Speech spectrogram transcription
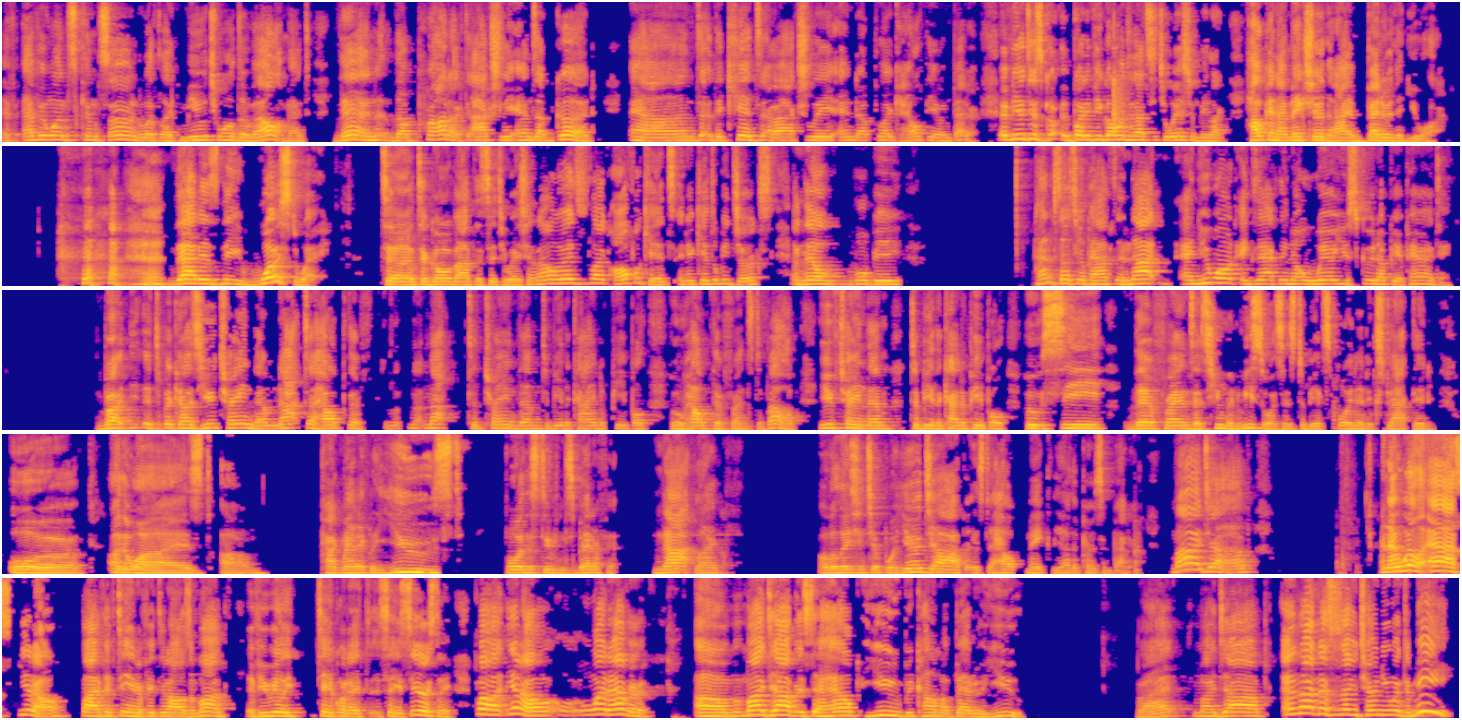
if everyone's concerned with like mutual development, then the product actually ends up good and the kids are actually end up like healthier and better. If you just go, but if you go into that situation being like, how can I make sure that I am better than you are? that is the worst way to, to go about the situation. And always like awful kids, and your kids will be jerks, and they'll will be kind of sociopaths and not and you won't exactly know where you screwed up your parenting but it's because you train them not to help their not to train them to be the kind of people who help their friends develop. You've trained them to be the kind of people who see their friends as human resources to be exploited extracted or otherwise um, pragmatically used for the student's benefit. Not like a relationship where your job is to help make the other person better. My job and I will ask, you know, five, fifteen, or fifty dollars a month if you really take what I say seriously. But you know, whatever. Um, my job is to help you become a better you, right? My job, and not necessarily turn you into me,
